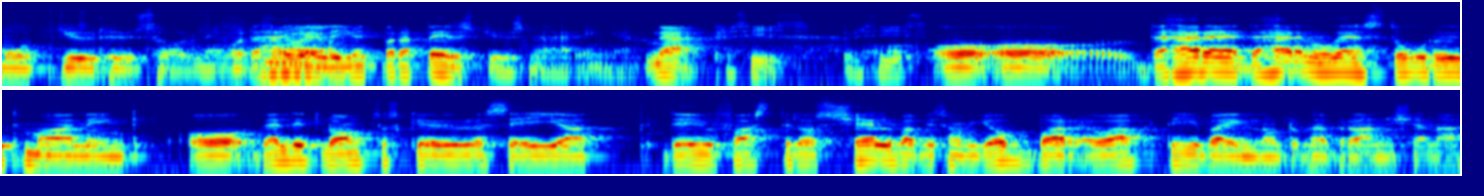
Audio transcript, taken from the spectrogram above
mot djurhushållning och det här Ja, ja. gäller ju inte bara pälsdjursnäringen. Nej, precis, precis. Och, och det, här är, det här är nog en stor utmaning och väldigt långt så skulle jag vilja säga att det är ju fast till oss själva, vi som jobbar och är aktiva inom de här branscherna,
